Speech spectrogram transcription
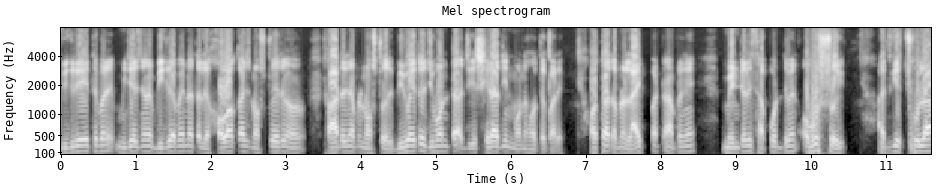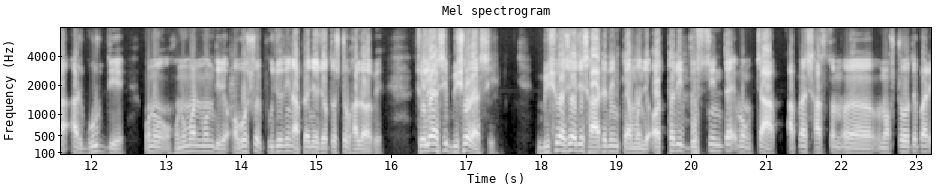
বিগড়ে যেতে পারে, নিজের যেন বিগড়াবেন না, তাহলে হওয়া কাজ নষ্ট হয়ে যাবে, সারাটা দিন আপনার নষ্ট হয়ে বিবাহিত জীবনটা আজকে সেরা দিন মনে হতে পারে। অর্থাৎ আপনার লাইফ পার্টনার আপনাকে মেন্টালি সাপোর্ট দেবেন। অবশ্যই আজকে ছোলা আর গুড় দিয়ে কোনো হনুমান মন্দিরে অবশ্যই পুজো দিন, আপনার জন্য যথেষ্ট ভালো হবে। চলে আসি বিষ রাশি। বিষ রাশি আজকে সারাটা দিন কেমন যায়? অত্যাধিক দুশ্চিন্তা এবং চাপ আপনার স্বাস্থ্য নষ্ট হতে পারে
